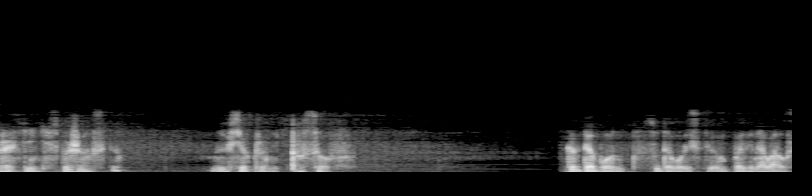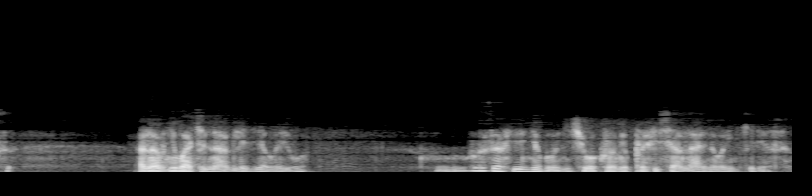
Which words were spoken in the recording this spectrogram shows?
Разденьтесь, пожалуйста. Ну и все, кроме трусов. Когда Бонд с удовольствием повиновался, она внимательно оглядела его. В глазах ей не было ничего, кроме профессионального интереса.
